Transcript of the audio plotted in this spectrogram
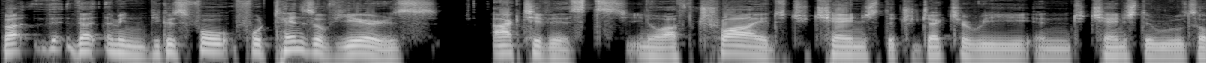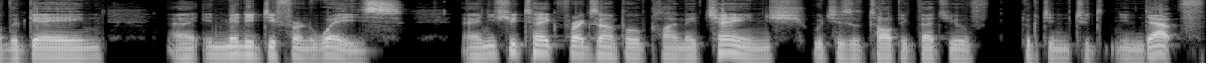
But th- that I mean, because for for tens of years, activists, you know, have tried to change the trajectory and to change the rules of the game uh, in many different ways. And if you take, for example, climate change, which is a topic that you've looked into in depth,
